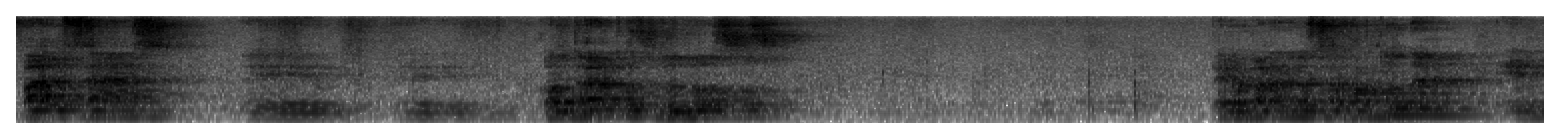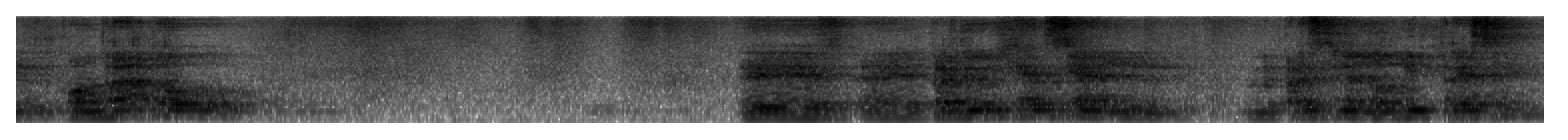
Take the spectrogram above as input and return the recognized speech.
falsas, eh, contratos dudosos, pero para nuestra fortuna el contrato eh, eh, perdió vigencia, el, me parece que en el 2013.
